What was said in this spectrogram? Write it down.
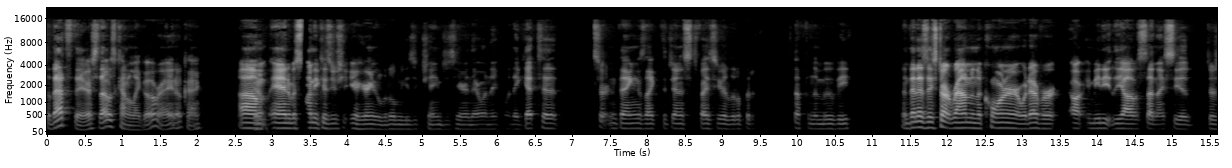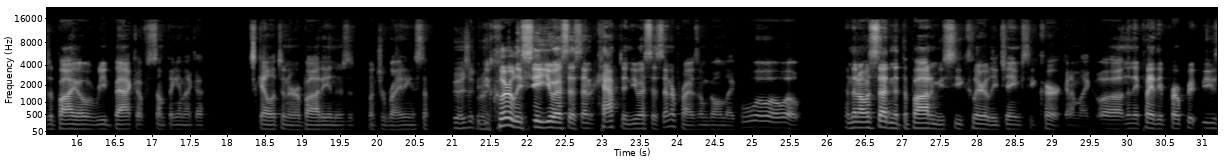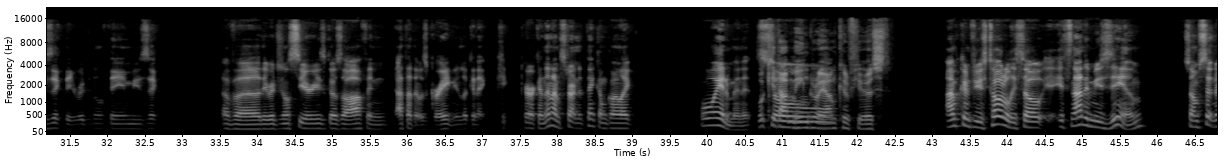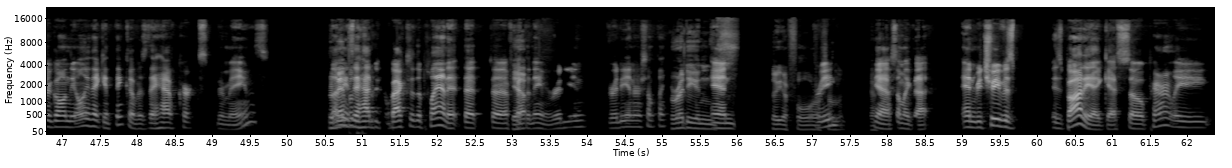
So that's there. So that was kind of like, all right, okay. Um, and it was funny because you're, you're hearing the little music changes here and there when they when they get to certain things like the Genesis device. You hear a little bit of stuff in the movie, and then as they start rounding the corner or whatever, uh, immediately all of a sudden I see a there's a bio read back of something in like a skeleton or a body, and there's a bunch of writing and stuff. Who is it, You clearly see USS Enter- Captain USS Enterprise. And I'm going like, whoa, whoa, whoa. And then all of a sudden at the bottom, you see clearly James T. Kirk. And I'm like, whoa. And then they play the appropriate music, the original theme music of uh, the original series goes off. And I thought that was great. And you're looking at Kirk. And then I'm starting to think, I'm going like, well, wait a minute. What could that mean, Gray? I'm confused. I'm confused totally. So it's not a museum. So I'm sitting there going, the only thing I can think of is they have Kirk's remains. That means they had to go back to the planet that uh, I forgot Yep. the name, Meridian. Veridian or something. Veridian And three or four three? or something. Yeah. Yeah. something like that. And retrieve his his body, I guess. So apparently,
